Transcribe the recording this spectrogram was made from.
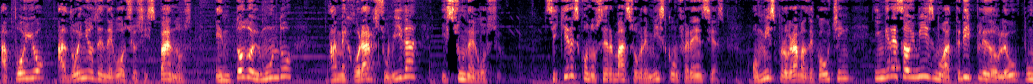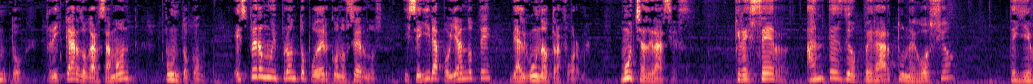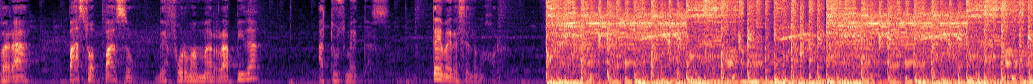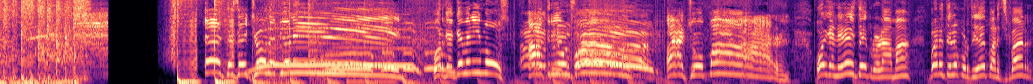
apoyo a dueños de negocios hispanos en todo el mundo a mejorar su vida y su negocio. Si quieres conocer más sobre mis conferencias o mis programas de coaching, ingresa hoy mismo a www.ricardogarzamont.com. Espero muy pronto poder conocernos y seguir apoyándote de alguna otra forma. Muchas gracias. Crecer antes de operar tu negocio te llevará paso a paso de forma más rápida a tus metas. Te mereces lo mejor. Este es el show de violín. Porque aquí venimos a, triunfar, a chupar. Oigan, en este programa van a tener la oportunidad de participar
